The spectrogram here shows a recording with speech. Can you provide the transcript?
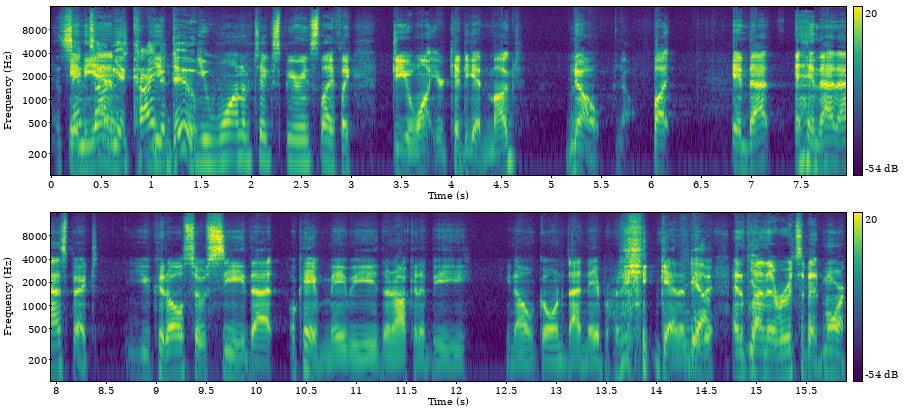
At the same in the time, end, you kinda do. You want them to experience life. Like, do you want your kid to get mugged? No. No. But in that in that aspect, you could also see that okay, maybe they're not going to be. You know, going to that neighborhood again and, Yeah. and plan Yeah. their routes a bit more.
